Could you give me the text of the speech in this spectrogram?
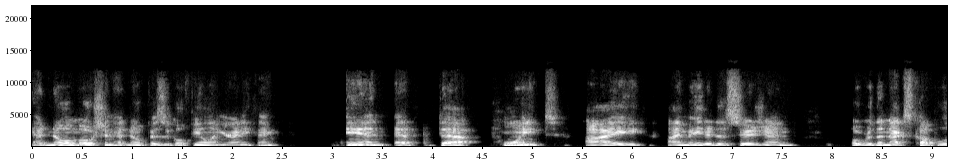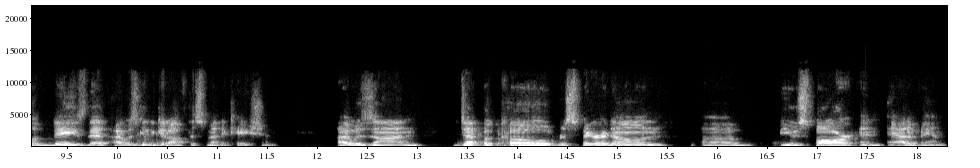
had no emotion, had no physical feeling or anything. And at that point, I I made a decision over the next couple of days that I was going to get off this medication. I was on Depakote, Risperidone, uh, Buspar, and Ativan,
